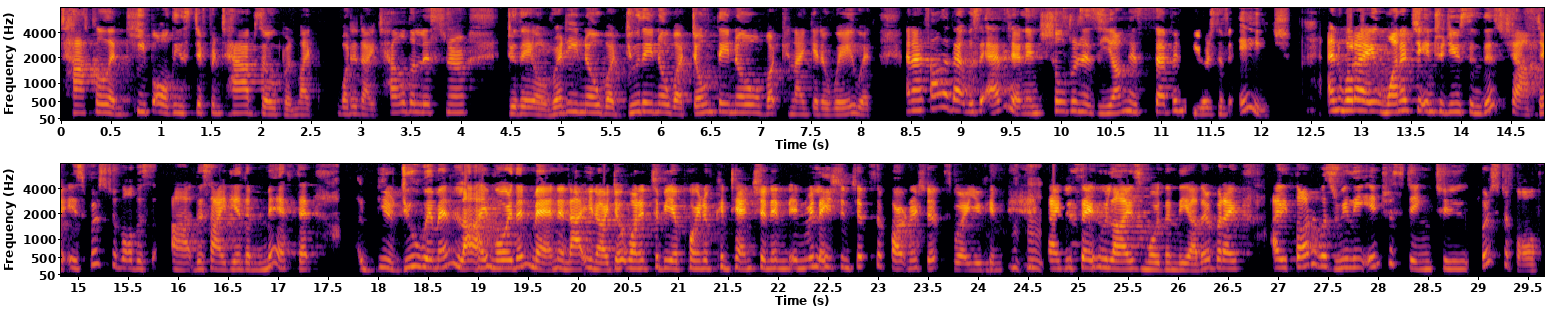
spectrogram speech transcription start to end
tackle and keep all these different tabs open. Like, what did I tell the listener? Do they already know? What do they know? What don't they know? What can I get away with? And I found that that was evident in children as young as seven years of age. And what I wanted to introduce in this chapter is, first of all, this uh, this idea, the myth that you know, do women lie more than men? And I, you know, I don't want it to be a point of contention in, in relationships or partnerships where you can kind of say who lies more than the other. But I, I thought it was really interesting to, first of all,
